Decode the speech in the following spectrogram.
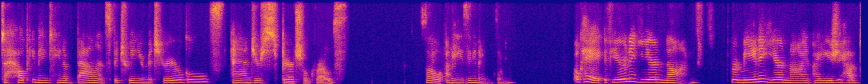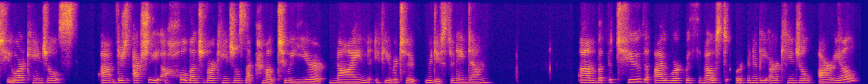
to help you maintain a balance between your material goals and your spiritual growth. So, amazing, amazing. Okay, if you're in a year nine, for me in a year nine, I usually have two archangels. Um, there's actually a whole bunch of archangels that come out to a year nine if you were to reduce their name down um, but the two that I work with the most are going to be Archangel Ariel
